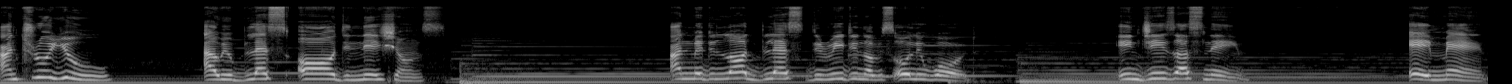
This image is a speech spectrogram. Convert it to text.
And through you, I will bless all the nations. And may the Lord bless the reading of His holy word. In Jesus' name, Amen.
